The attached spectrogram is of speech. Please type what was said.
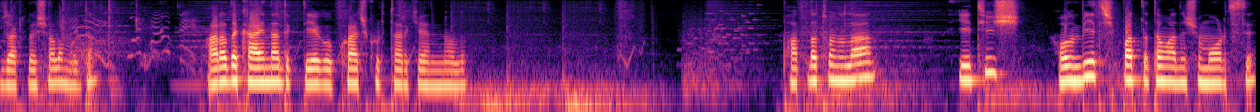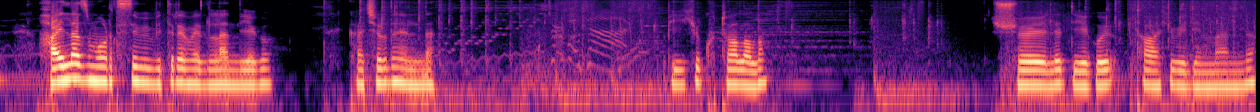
uzaklaşalım buradan. Arada kaynadık Diego. Kaç kurtar kendini oğlum. Patlat onu lan. Yetiş. Oğlum bir yetişip patlatamadın şu Mortis'i. Haylaz Mortis'i bir bitiremedin lan Diego. Kaçırdın elinden. Bir iki kutu alalım. Şöyle Diego'yu takip edeyim ben de.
